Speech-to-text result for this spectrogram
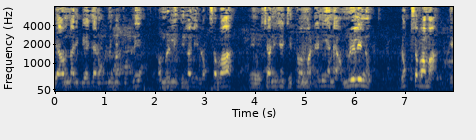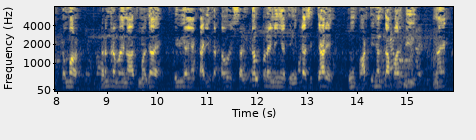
એ આવનારી બે હજાર ઓગણીસની ચૂંટણી અમરેલી જિલ્લાની લોકસભાની નિશાની છે, જીતવા માટેની. અને અમરેલીનું લોકસભામાં એક કમળ નરેન્દ્રભાઈના હાથમાં જાય એવી અહીંયા કાર્યકર્તાઓએ સંકલ્પ લઈને અહીંયાથી નીકળ્યા છે. ત્યારે હું ભારતીય જનતા પાર્ટીના એક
